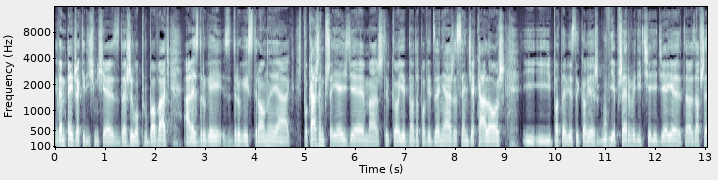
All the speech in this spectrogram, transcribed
Rampage'a kiedyś mi się zdarzyło próbować, ale z drugiej, z drugiej strony, jak po każdym przejeździe masz tylko jedno do powiedzenia, że sędzia kalosz i, i potem jest tylko, wiesz, głównie przerwy, nic się nie dzieje, to zawsze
